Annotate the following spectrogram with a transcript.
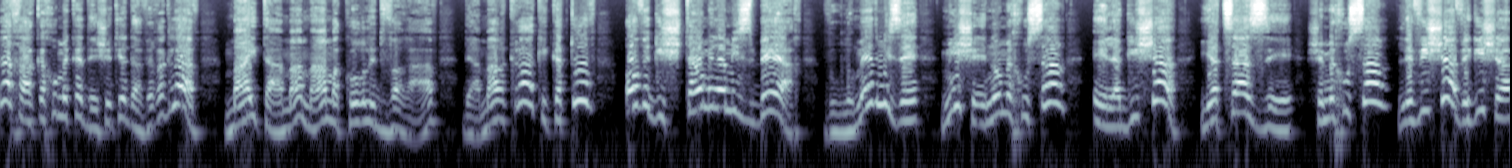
ואחר כך הוא מקדש את ידיו ורגליו. מה הייתה מה? מה המקור לדבריו? דאמר קרא, כי כתוב, או וגישתם אל המזבח. והוא לומד מזה, מי שאינו מחוסר, אלא גישה. יצא זה שמחוסר לבישה וגישה.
